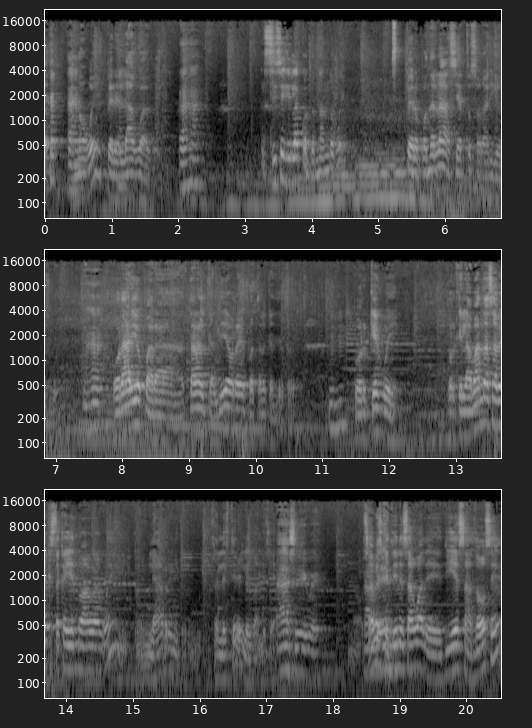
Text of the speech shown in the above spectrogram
no, güey, pero el agua, güey. Ajá. Sí seguirla controlando, güey, pero ponerla a ciertos horarios, güey. Ajá. Horario para tal alcaldía, horario para tal alcaldía. Tal. ¿Por qué, güey? Porque la banda sabe que está cayendo agua, güey, y le abren y se les tira y les vale. verga. Ah, sí, güey. ¿no? Sabes que También. tienes agua de 10 a 12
